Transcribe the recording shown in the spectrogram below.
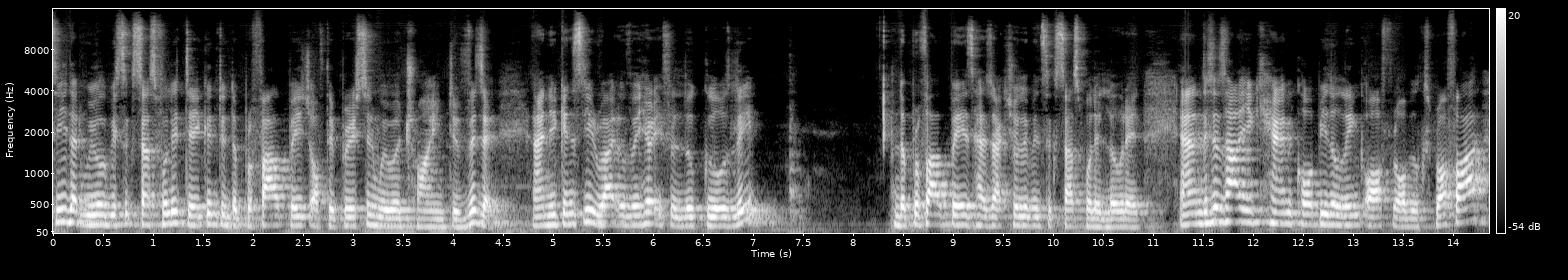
see that we will be successfully taken to the profile page of the person we were trying to visit. And you can see right over here if you look closely, the profile page has actually been successfully loaded. And this is how you can copy the link of Roblox profile.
